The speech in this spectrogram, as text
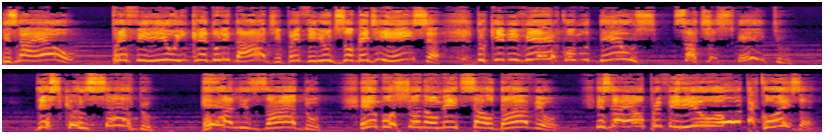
Israel preferiu incredulidade, preferiu desobediência, do que viver como Deus, satisfeito, descansado, realizado, emocionalmente saudável. Israel preferiu outra coisa.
